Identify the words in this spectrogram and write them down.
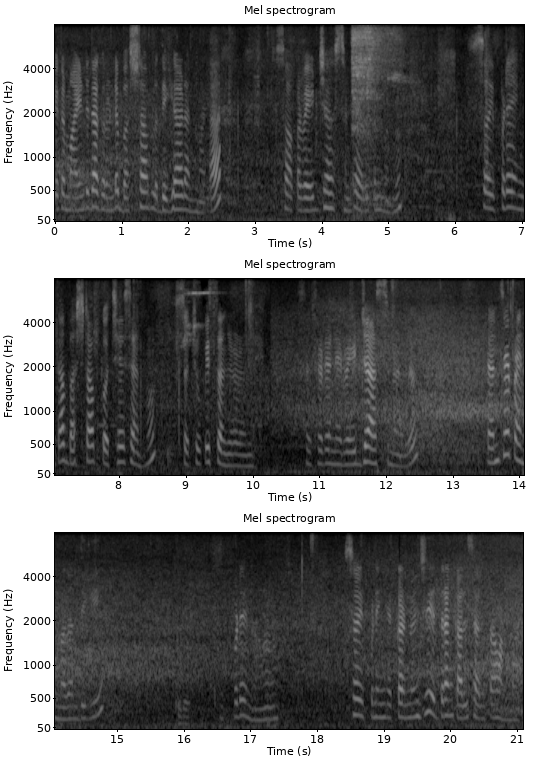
ఇక్కడ మా ఇంటి దగ్గర ఉండే బస్ స్టాప్లో దిగాడనమాట. సో అక్కడ వెయిట్ చేస్తుంటే వెళ్తున్నాను సో ఇప్పుడే ఇంకా బస్ స్టాప్కి వచ్చేసాను. సో చూపిస్తాను చూడండి. సో చూడండి నేను వెయిట్ చేస్తున్నాను. ఎంతసేపు అయింది మదన్ దిగి? ఇప్పుడేనా? సో ఇప్పుడు ఇంకెక్కడి నుంచి ఇద్దరం కలిసి వెళ్తాం అన్నమాట.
